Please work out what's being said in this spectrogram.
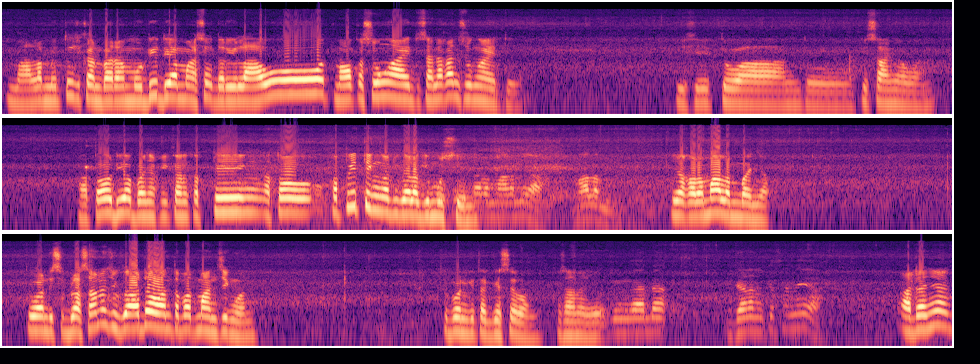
Malam itu ikan baramudi dia masuk dari laut mau ke sungai. Di sana kan sungai itu. Di situ Wan tuh kisahnya Wan. Atau dia banyak ikan keting atau kepiting juga lagi musim. Kalau malam ya, malam. Ya kalau malam banyak. Tuan di sebelah sana juga ada Wan tempat mancing Wan. Coba kita geser Wan ke sana yuk. Tapi nggak ada jalan ke sana ya. Adanya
